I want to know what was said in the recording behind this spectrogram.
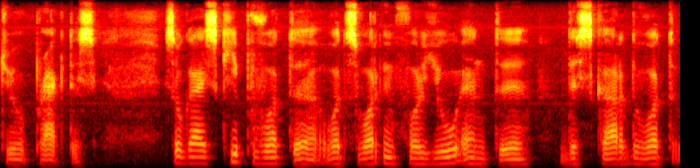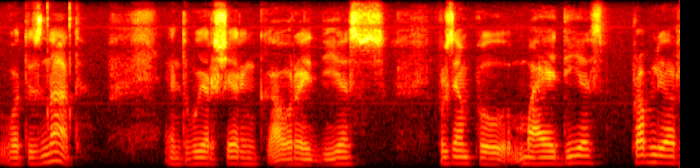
to practice. So guys keep what uh, what's working for you and uh, discard what what is not. And we are sharing our ideas. For example my ideas probably are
